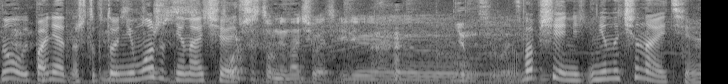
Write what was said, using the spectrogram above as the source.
Ну, и понятно, что кто не может не начать. Творчеством не начать или... э, Не начинать. Вообще не, не начинайте.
